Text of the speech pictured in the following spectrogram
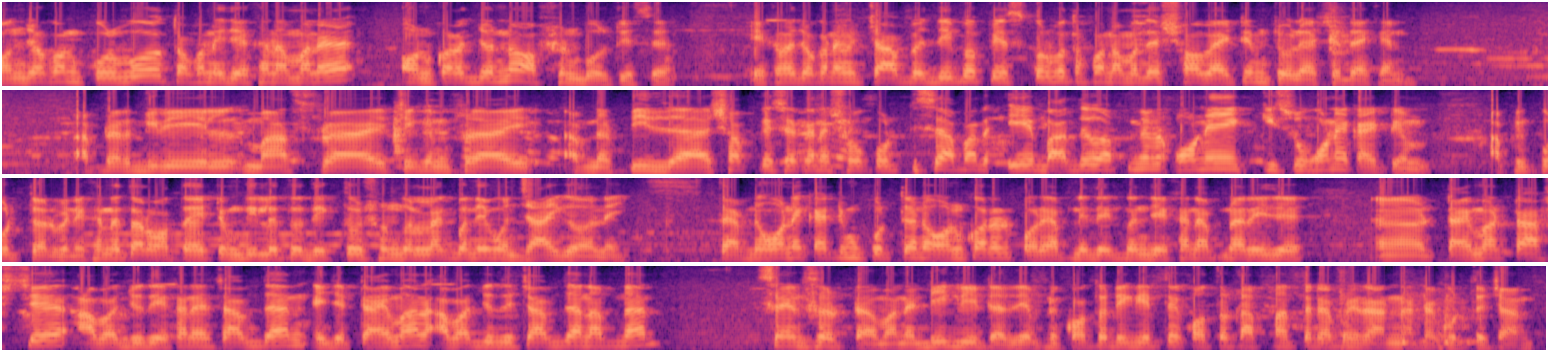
অন যখন করব, তখন এই যে এখানে আমার অন করার জন্য অপশন বলতেছে। এখানে যখন আমি চাপ দিব প্রেস করব, তখন আমাদের সব আইটেম চলে আসে, দেখেন। আপনার গ্রিল, মাছ ফ্রাই চিকেন ফ্রাই আপনার পিৎজা সব কিছু এখানে শো করতেছে। আবার এ বাদেও আপনার অনেক কিছু, অনেক আইটেম আপনি করতে পারবেন। এখানে তার অত আইটেম দিলে তো দেখতেও সুন্দর লাগবে না এবং জায়গাও নেই। তাই আপনি অনেক আইটেম করতে পারেন। অন করার পরে আপনি দেখবেন যে এখানে আপনার এই যে টাইমারটা আসছে। আবার যদি এখানে চাপ দেন, এই যে টাইমার আবার যদি চাপ দেন আপনার সেন্সরটা মানে ডিগ্রিটা, যে আপনি কত ডিগ্রিতে কত তাপমাত্রায় আপনি রান্নাটা করতে চান।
